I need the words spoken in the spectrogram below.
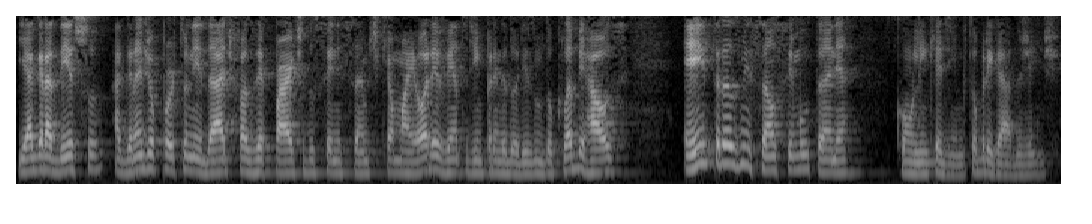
e agradeço a grande oportunidade de fazer parte do CN Summit, que é o maior evento de empreendedorismo do Clubhouse, em transmissão simultânea com o LinkedIn. Muito obrigado, gente.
